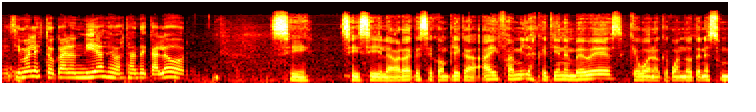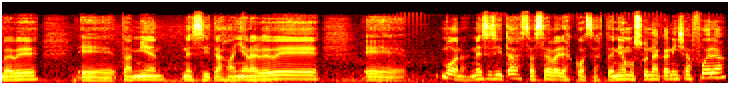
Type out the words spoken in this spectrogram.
Encima les tocaron días de bastante calor. Sí, Sí, sí, la verdad que se complica. Hay familias que tienen bebés, que bueno, que cuando tenés un bebé eh, también necesitas bañar al bebé. Eh, bueno, necesitas hacer varias cosas. Teníamos una canilla afuera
